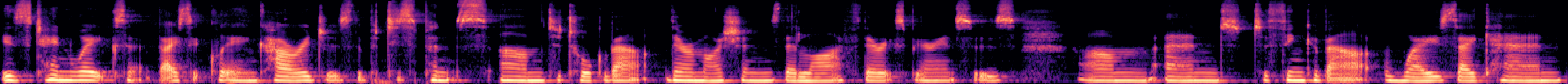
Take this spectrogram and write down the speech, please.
is 10 weeks and it basically encourages the participants um, to talk about their emotions, their life, their experiences um, and to think about ways they can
